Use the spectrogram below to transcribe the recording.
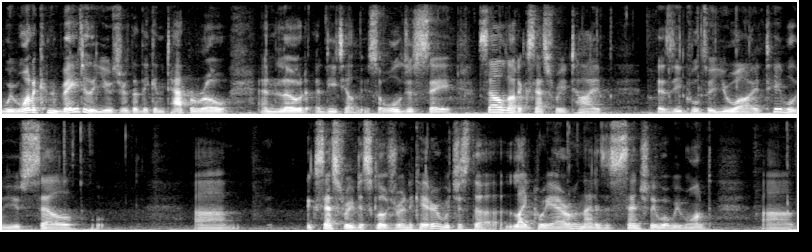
we want to convey to the user that they can tap a row and load a detail view. So we'll just say cell.accessory type is equal to UI table view cell um, accessory disclosure indicator, which is the light gray arrow, and that is essentially what we want. Um,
